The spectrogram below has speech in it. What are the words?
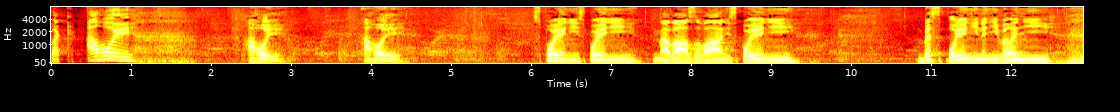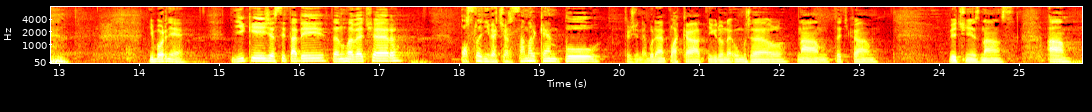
Tak ahoj. Ahoj. Ahoj. Spojení, spojení, navázování, spojení. Bez spojení není velení. Výborně. Díky, že jsi tady tenhle večer. Poslední večer summer campu, takže nebudeme plakat, nikdo neumřel nám teďka, většině z nás. A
